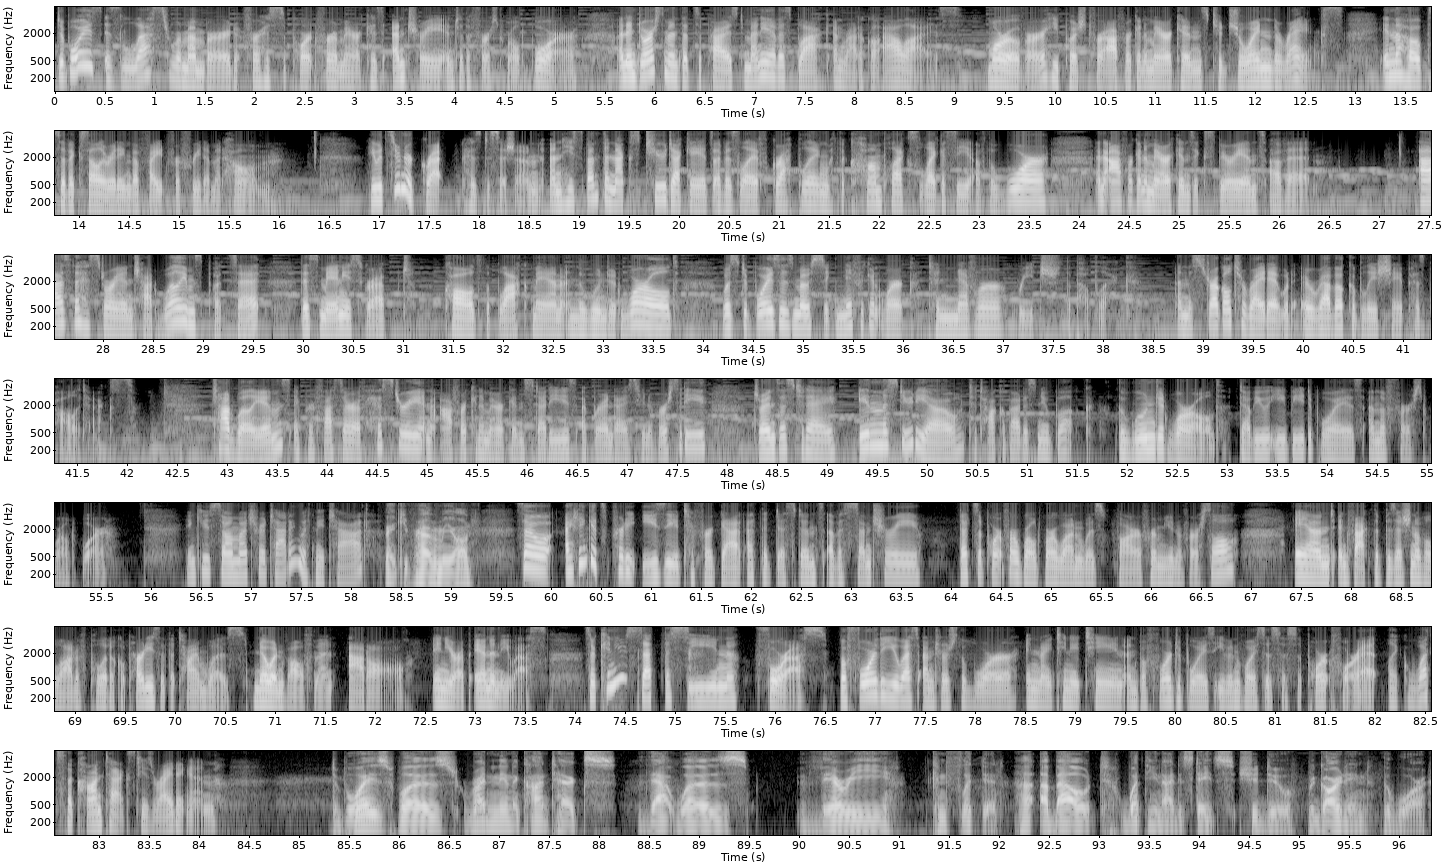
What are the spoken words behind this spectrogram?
Du Bois is less remembered for his support for America's entry into the First World War, an endorsement that surprised many of his black and radical allies. Moreover, he pushed for African Americans to join the ranks in the hopes of accelerating the fight for freedom at home. He would soon regret his decision, and he spent the next two decades of his life grappling with the complex legacy of the war and African Americans' experience of it. As the historian Chad Williams puts it, this manuscript, called The Black Man and the Wounded World, was Du Bois's most significant work to never reach the public, and the struggle to write it would irrevocably shape his politics. Chad Williams, a professor of history and African American studies at Brandeis University, joins us today in the studio to talk about his new book, The Wounded World W.E.B. Du Bois and the First World War. Thank you so much for chatting with me, Chad. Thank you for having me on. So, I think it's pretty easy to forget at the distance of a century that support for World War I was far from universal. And in fact, the position of a lot of political parties at the time was no involvement at all in Europe and in the US. So, can you set the scene for us before the US enters the war in 1918 and before Du Bois even voices his support for it? Like, what's the context he's writing in? Du Bois was writing in a context that was very conflicted uh, about what the United States should do regarding the war.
